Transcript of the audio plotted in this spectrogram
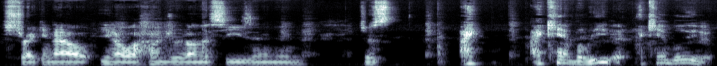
striking out, you know, hundred on the season, and just I I can't believe it. I can't believe it.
